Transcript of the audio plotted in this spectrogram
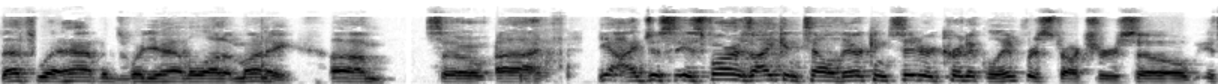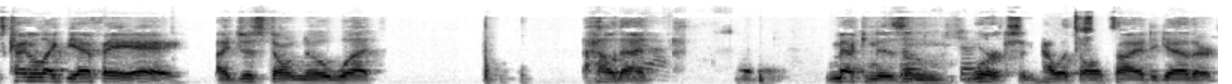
that's what happens when you have a lot of money. Um, so uh, yeah, I just as far as I can tell, they're considered critical infrastructure. So it's kind of like the FAA. I just don't know what how that uh, mechanism so works and how it's all tied together.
